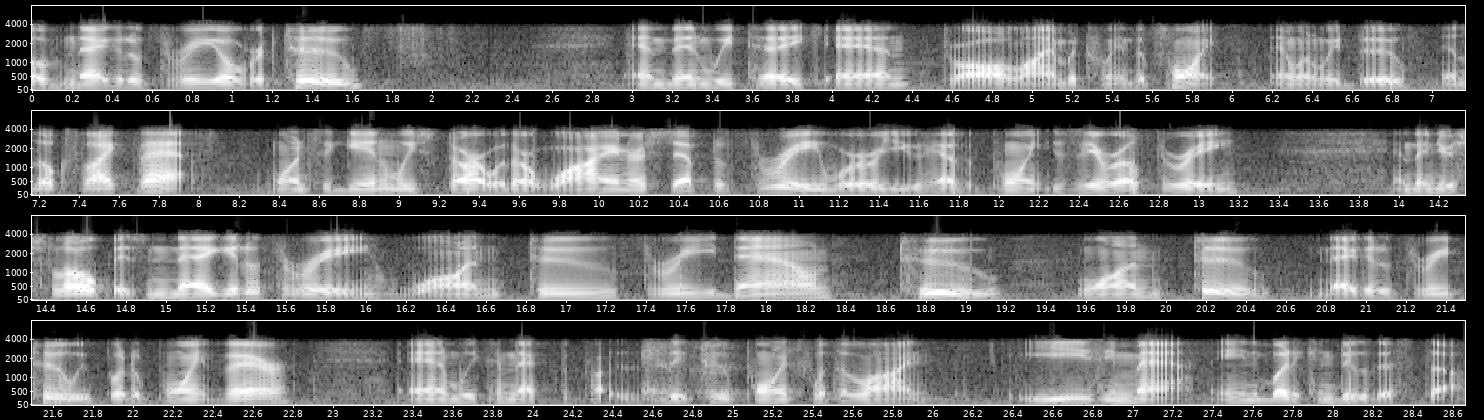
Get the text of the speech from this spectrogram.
of negative 3 over 2, and then we take and draw a line between the points. And when we do, it looks like that. Once again, we start with our y-intercept of 3, where you have the point 0.03, and then your slope is negative 3, 1, 2, 3 down, 2, 1, 2, negative 3, 2. We put a point there, and we connect the, the two points with a line. Easy math. Anybody can do this stuff.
